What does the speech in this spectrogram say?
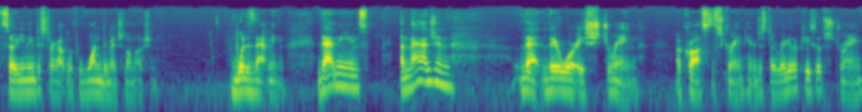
So you need to start out with one-dimensional motion. What does that mean? That means imagine that there were a string across the screen here, just a regular piece of string,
